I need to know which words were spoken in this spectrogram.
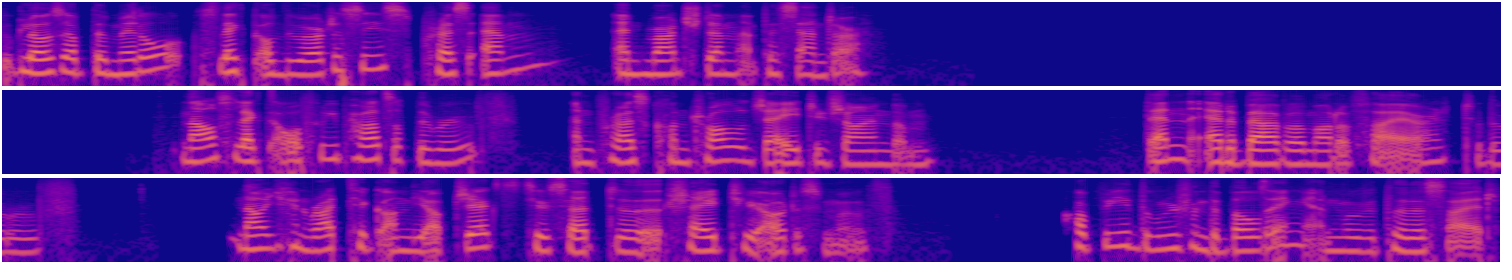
To close up the middle, select all the vertices, press M, and merge them at the center. Now select all three parts of the roof, and press Ctrl J to join them. Then add a bevel modifier to the roof. Now you can right-click on the objects to set the shade to auto smooth. Copy the roof in the building and move it to the side.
